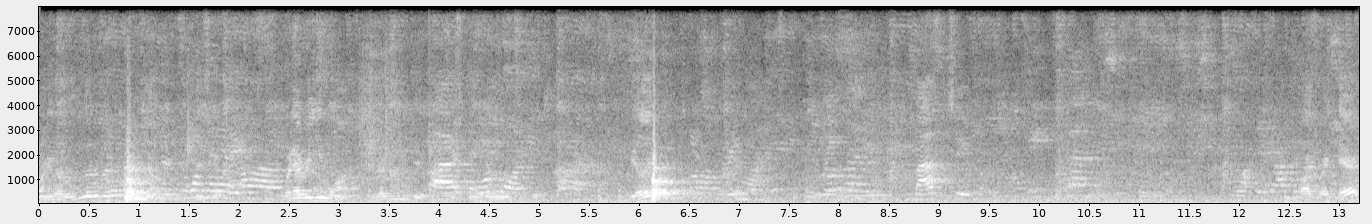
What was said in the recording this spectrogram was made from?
Want to go a little bit? Good. Um, whatever you want. Whatever you do. Just keep doing what you do. Feel it? three more. Last two. Pause right there.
